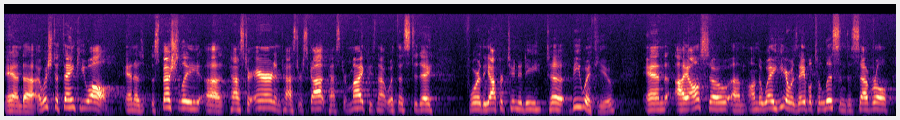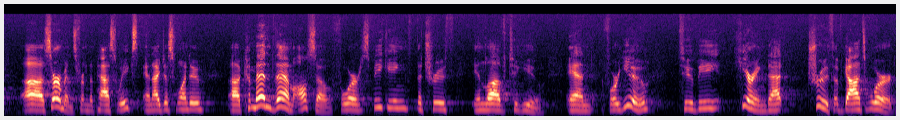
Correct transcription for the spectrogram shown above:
And uh, I wish to thank you all, and especially uh, Pastor Aaron and Pastor Scott, Pastor Mike, who's not with us today, for the opportunity to be with you. And I also, um, on the way here, was able to listen to several uh, sermons from the past weeks, and I just want to uh, commend them also for speaking the truth in love to you, and for you to be hearing that truth of God's Word,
